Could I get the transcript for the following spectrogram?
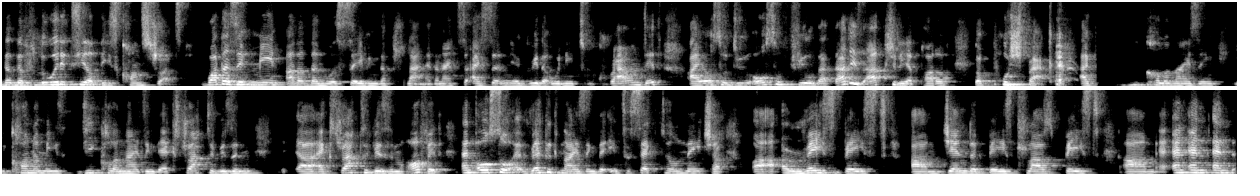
the, the, fluidity of these constructs. What does it mean other than we're saving the planet? And I, I, certainly agree that we need to ground it. I also do also feel that that is actually a part of the pushback decolonizing economies, decolonizing the extractivism, uh, extractivism of it, and also recognizing the intersectional nature, uh, a race-based, um, gender-based, class-based, um, and, and, and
